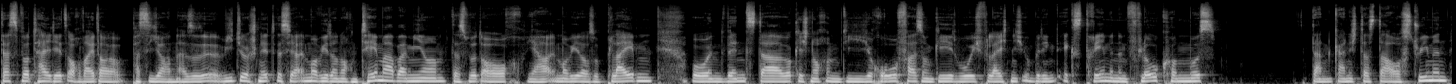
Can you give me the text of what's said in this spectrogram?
das wird halt jetzt auch weiter passieren. Also Videoschnitt ist ja immer wieder noch ein Thema bei mir. Das wird auch ja immer wieder so bleiben. Und wenn es da wirklich noch um die Rohfassung geht, wo ich vielleicht nicht unbedingt extrem in den Flow kommen muss, dann kann ich das da auch streamen.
